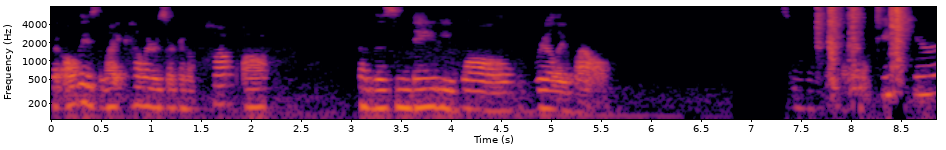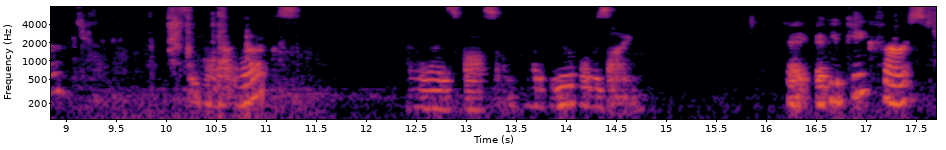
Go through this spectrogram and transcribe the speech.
But all these light colors are going to pop off of this navy wall really well. So I'm going to take a little peek here see how that looks. Oh, that is awesome. What a beautiful design. Okay, if you peek first,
